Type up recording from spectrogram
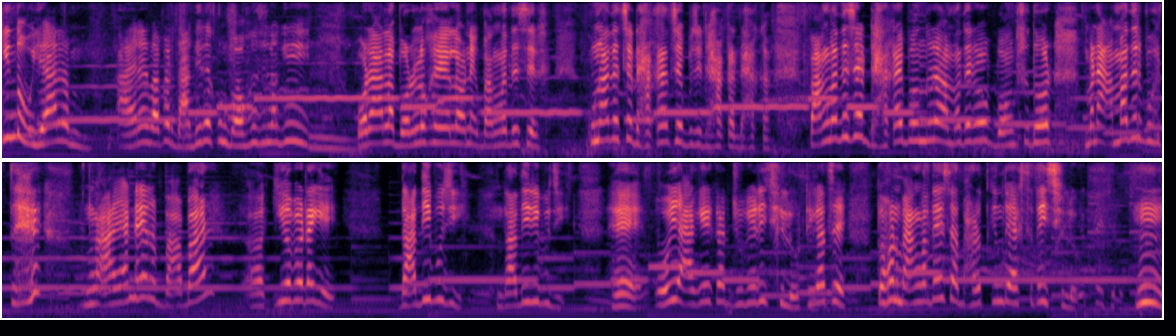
কিন্তু ইয়ার আয়নের বাপের দাদির এখন বংশ ছিল কি ওরা আলা বড় লোক হয়ে গেল অনেক বাংলাদেশের। কোনা দেশে ঢাকা আছে বুঝি, ঢাকা ঢাকা। বাংলাদেশের ঢাকায় বন্ধুরা আমাদেরও বংশধর মানে আমাদের বলতে আয়ানের বাবার কি হবে ওটাকে? দাদি বুঝি, দাদিরই বুঝি। হ্যাঁ ওই আগেকার যুগেরই ছিল, ঠিক আছে? তখন বাংলাদেশ আর ভারত কিন্তু একসাথেই ছিল। হুম,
